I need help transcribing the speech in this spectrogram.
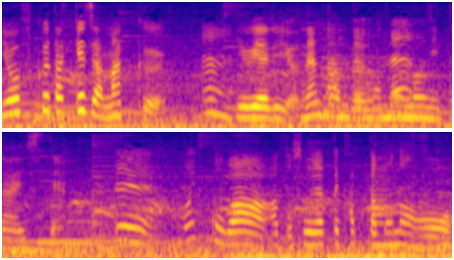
洋服だけじゃなくうん。言えるよね多なんで分もね。物に対して。でもう一個はあとそうやって買ったものを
